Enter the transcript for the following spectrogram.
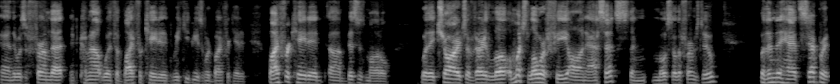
and there was a firm that had come out with a bifurcated we keep using the word bifurcated bifurcated uh, business model where they charge a very low a much lower fee on assets than most other firms do but then they had separate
